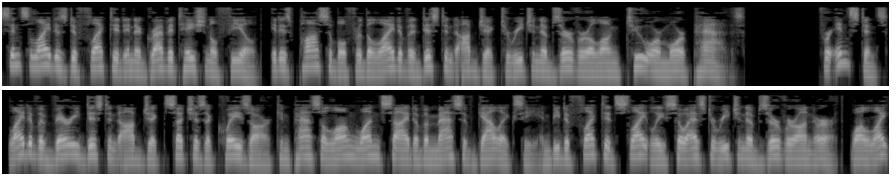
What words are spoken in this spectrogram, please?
Since light is deflected in a gravitational field, it is possible for the light of a distant object to reach an observer along two or more paths. For instance, light of a very distant object such as a quasar can pass along one side of a massive galaxy and be deflected slightly so as to reach an observer on Earth, while light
